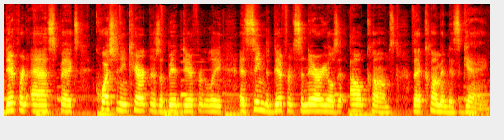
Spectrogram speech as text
different aspects questioning characters a bit differently and seeing the different scenarios and outcomes that come in this game.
